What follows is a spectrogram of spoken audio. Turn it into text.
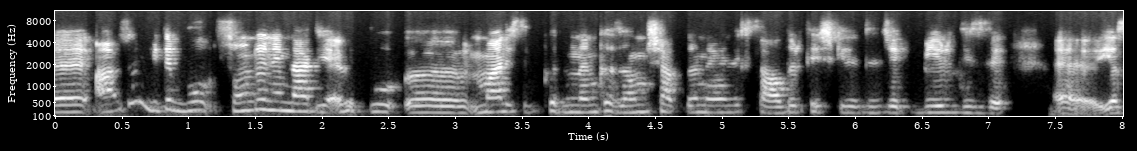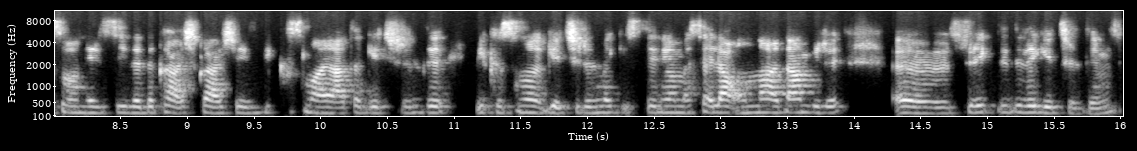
E, Arzu bir de bu son dönemlerde evet bu e, maalesef kadınların kazanılmış haklarına yönelik saldırı teşkil edilecek bir dizi e, yasa önerisiyle de karşı karşıyayız. Bir kısmı hayata geçirildi, bir kısmı geçirilmek isteniyor. Mesela onlardan biri e, sürekli dile getirdiğimiz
